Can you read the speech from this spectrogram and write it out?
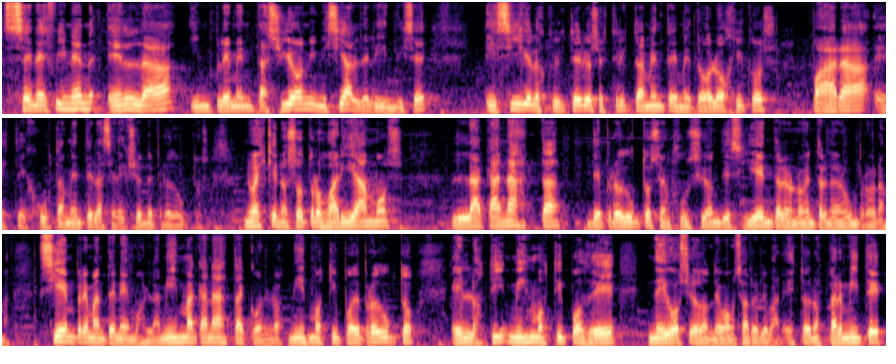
se definen en la implementación inicial del índice y sigue los criterios estrictamente metodológicos para este, justamente la selección de productos. No es que nosotros variamos la canasta de productos en función de si entran o no entran en algún programa. Siempre mantenemos la misma canasta con los mismos tipos de productos en los mismos tipos de negocios donde vamos a relevar. Esto nos permite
